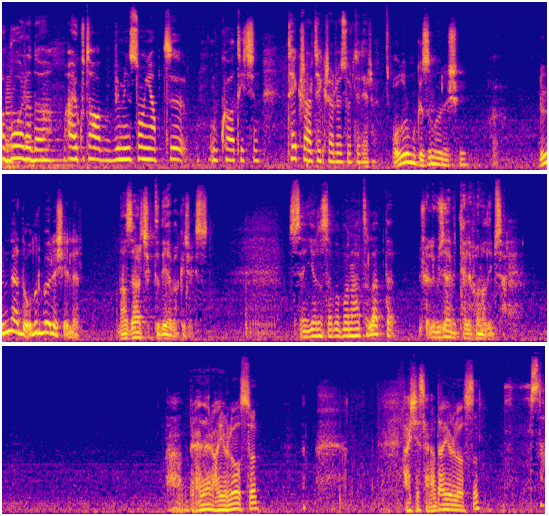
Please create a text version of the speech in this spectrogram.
Ya bu arada Erkut abimin son yaptığı vukuatı için tekrar tekrar özür dilerim. Olur mu kızım öyle şey? Ha, Düğünlerde olur böyle şeyler. Nazar çıktı diye bakacaksın. Sen yarın sabah bana hatırlat da şöyle güzel bir telefon alayım sana. Birader hayırlı olsun. Ayşe sana da hayırlı olsun. Sağ ol.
